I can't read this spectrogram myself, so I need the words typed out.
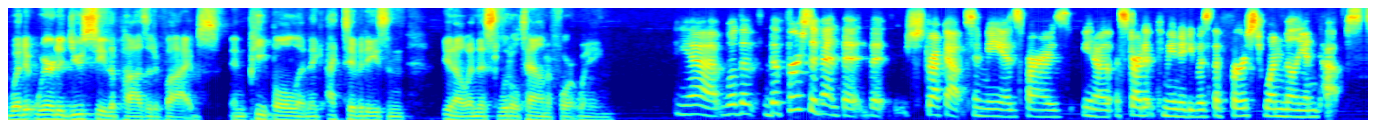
what where did you see the positive vibes and people and activities, and you know, in this little town of Fort Wayne? Yeah, well, the the first event that that struck out to me as far as you know a startup community was the first one million cups,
